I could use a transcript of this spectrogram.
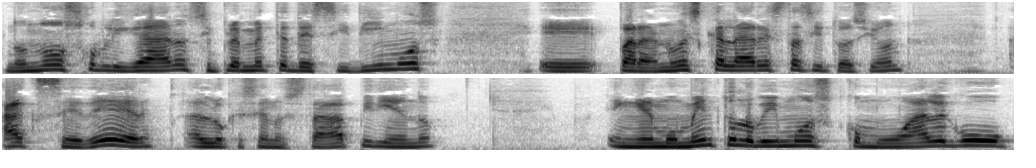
no nos obligaron, simplemente decidimos, eh, para no escalar esta situación, acceder a lo que se nos estaba pidiendo. En el momento lo vimos como algo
